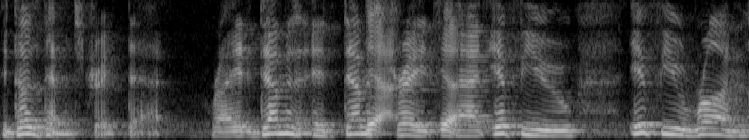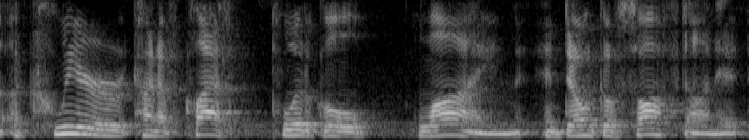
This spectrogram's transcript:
it does demonstrate that right? It, dem- it demonstrates yeah, yeah. that if you if you run a clear kind of class political line and don't go soft on it,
